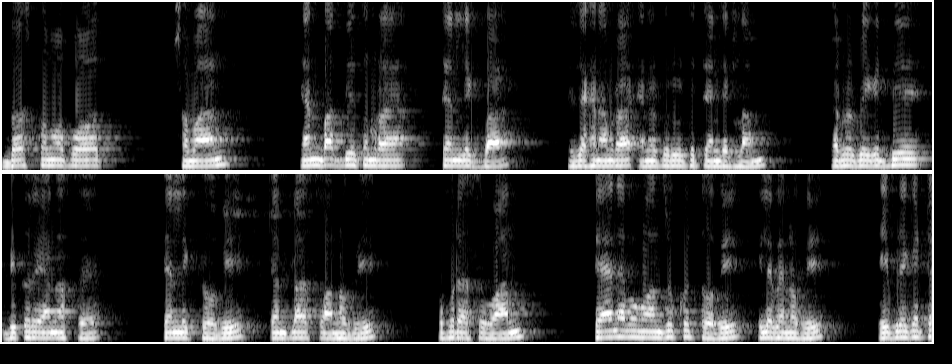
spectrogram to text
দশতম পদ সমান এন বাদ দিয়ে তোমরা টেন লিখবা। এই যে এখানে আমরা এনের পরিবর্তে টেন লিখলাম। তারপর ব্রেকেট দিয়ে ভিতরে এন আছে টেন লিখতে হবে টেন প্লাস ওয়ান হবে, উপরে আছে ওয়ান টেন এবং ওয়ান যোগ করতে হবে ইলেভেন হবে। এই ব্রেকেটটা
